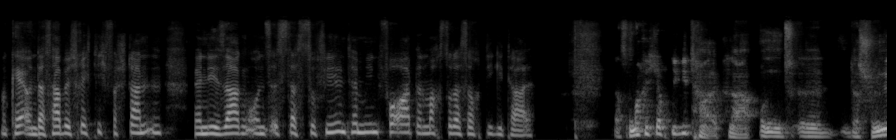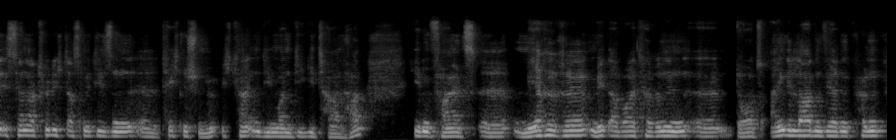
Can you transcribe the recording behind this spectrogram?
Okay, und das habe ich richtig verstanden. Wenn die sagen, uns ist das zu vielen Terminen vor Ort, dann machst du das auch digital. Das mache ich auch digital, klar. Und äh, das Schöne ist ja natürlich, dass mit diesen äh, technischen Möglichkeiten, die man digital hat, ebenfalls äh, mehrere Mitarbeiterinnen äh, dort eingeladen werden können.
